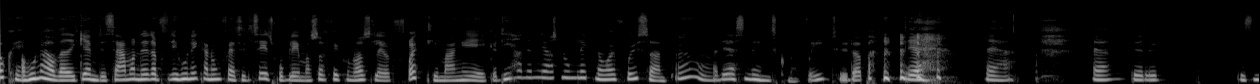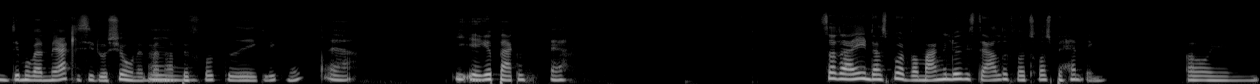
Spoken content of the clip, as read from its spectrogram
Okay. Og hun har jo været igennem det samme, og netop fordi hun ikke har nogen fertilitetsproblemer, så fik hun også lavet frygtelig mange æg. Og de har nemlig også nogle liggende over i fryseren. Mm. Og det er sådan en, skulle man få en tødt op? Ja. ja. ja, det er lidt, det, er sådan, det må være en mærkelig situation, at man mm. har befrugtet æg liggende, ikke? Ja. I æggebakken. Så der er en, der har spurgt, hvor mange lykkes det aldrig for trods behandling. Og øh,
